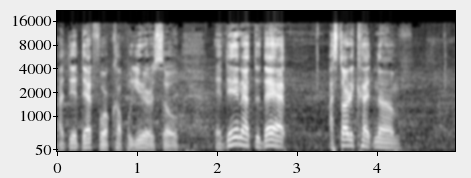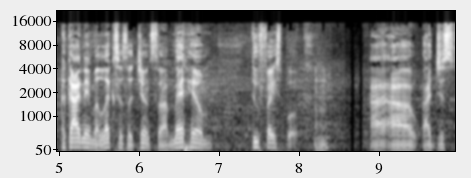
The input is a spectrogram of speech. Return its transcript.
I did that for a couple years. So, and then after that, I started cutting um, a guy named Alexis Ajinça. I met him through Facebook. I, I I just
